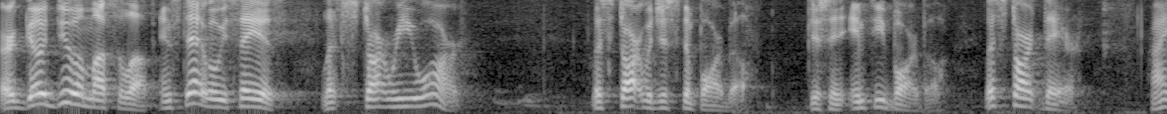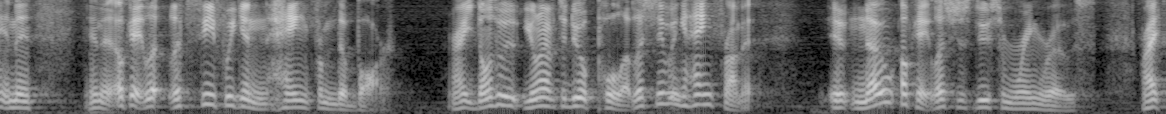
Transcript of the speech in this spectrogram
or go do a muscle up. Instead, what we say is, let's start where you are. Let's start with just the barbell, just an empty barbell. Let's start there, right? And then, and then okay, let, us see if we can hang from the bar, right? You don't, do, you don't have to do a pull up. Let's see if we can hang from it. If, no? Okay, let's just do some ring rows, right?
